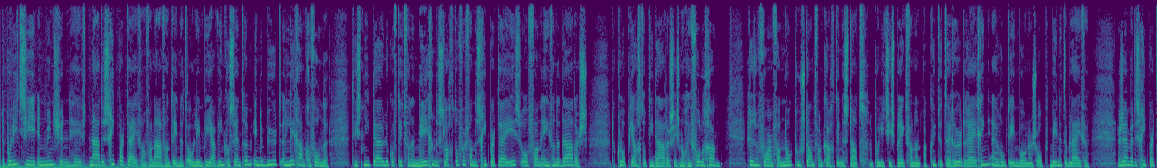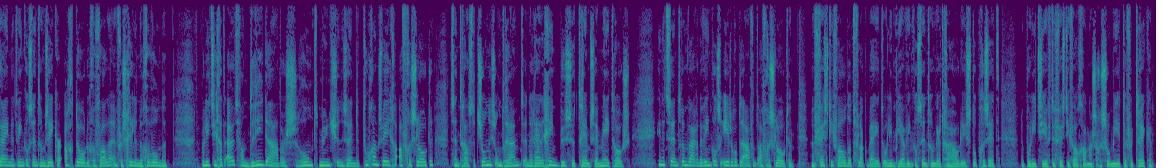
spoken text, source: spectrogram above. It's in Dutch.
De politie in München heeft na de schietpartij van vanavond in het Olympia winkelcentrum in de buurt een lichaam gevonden. Het is niet duidelijk of dit van een negende slachtoffer van de schietpartij is of van een van de daders. De klopjacht op die daders is nog in volle gang. Er is een vorm van noodtoestand van kracht in de stad. De politie spreekt van een acute terreurdreiging en roept inwoners op binnen te blijven. Er zijn bij de schietpartij in het winkelcentrum zeker acht doden gevallen en verschillende gewonden. De politie gaat uit van drie daders. Rond München zijn de toegangswegen afgesloten. Het Centraal Station is ontruimd en er rijden geen bussen, trams en metro's. In het centrum waren de winkels eerder op de avond afgesloten. Een festival dat vlakbij het Olympia winkelcentrum werd gehouden is stopgezet. De politie heeft de festivalgangers gesommeerd te vertrekken.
